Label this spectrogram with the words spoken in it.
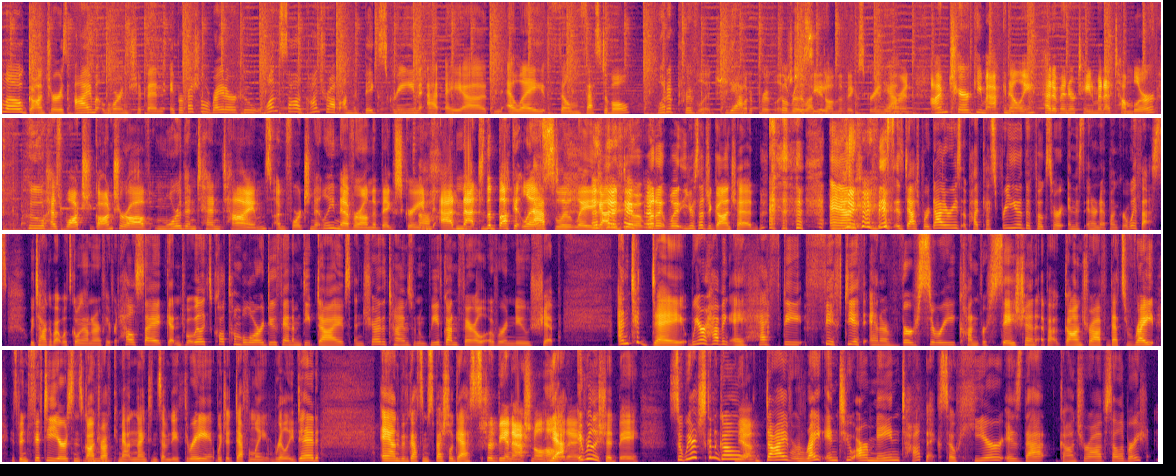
Hello, Gonchers. I'm Lauren Shippen, a professional writer who once saw Goncharov on the big screen at a uh, an LA film festival. What a privilege. Yeah, What a privilege feel really to see it on the big screen, Yeah. Lauren. I'm Cherokee McAnelly, head of entertainment at Tumblr, who has watched Goncharov more than 10 times, unfortunately, never on the big screen. Adding that to the bucket list. Absolutely, you got to do it. What, a, what you're such a Gonch head. and this is Dashboard Diaries, a podcast for you, the folks who are in this internet bunker with us. We talk about what's going on on our favorite hellsite, get into what we like to call Tumblr, or do fandom deep dives, and share the times when we've gone feral over a new ship. And today we are having a hefty 50th anniversary conversation about Goncharov. That's right. It's been 50 years since Goncharov mm-hmm. came out in 1973, which it definitely really did. And we've got some special guests Should be a national holiday. yeah, it really should be. So we're just going to go Yeah. dive right into our main topic. So here is that Goncharov celebration.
